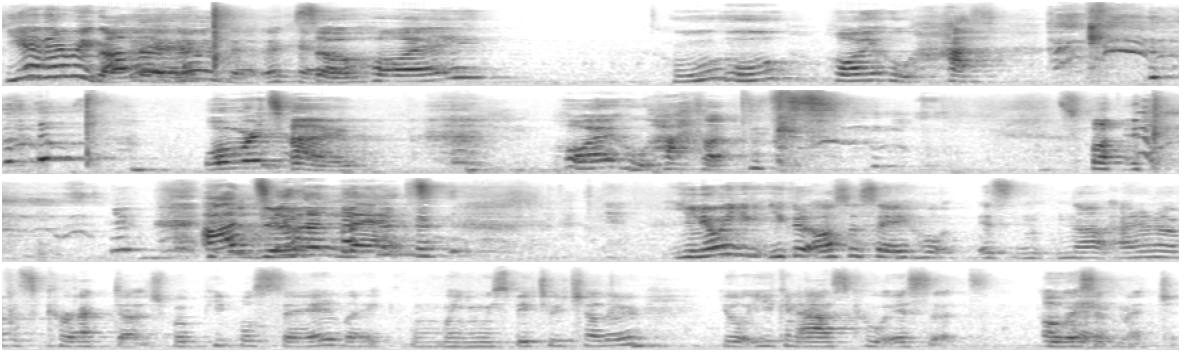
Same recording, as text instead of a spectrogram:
Yeah, there we go. Oh, That- there. That was it. Okay. So, hoi, who? who, hoi, who, hat. One more time. Hoi, who, hat. It's fine. On to the next. You know what? You, you could also say it's not. I don't know if it's correct Dutch, but people say like when we speak to each other, you you can ask who is it? Who is Okay. it met je?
